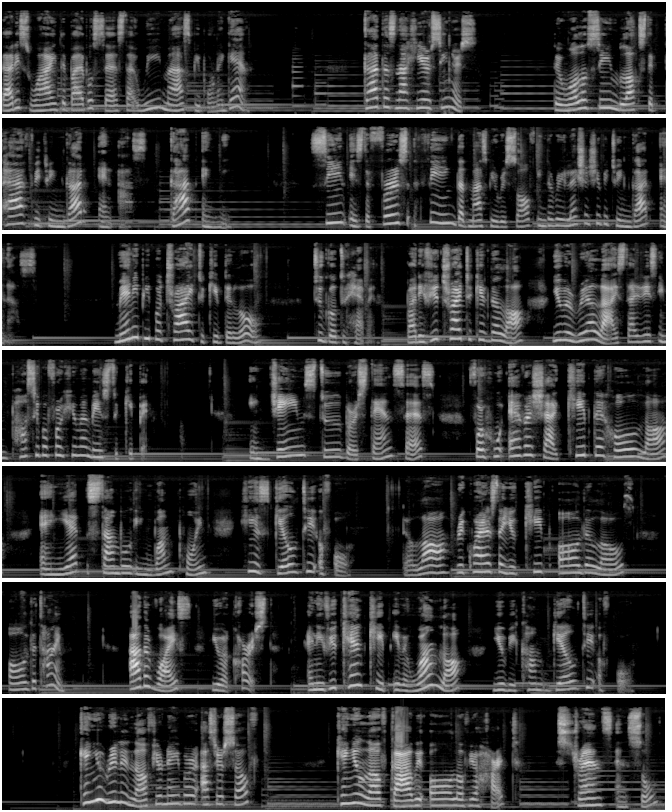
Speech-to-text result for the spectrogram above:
That is why the Bible says that we must be born again. God does not hear sinners. The wall of sin blocks the path between God and us, God and me. Sin is the first thing that must be resolved in the relationship between God and us. Many people try to keep the law to go to heaven. But if you try to keep the law, you will realize that it is impossible for human beings to keep it. In James 2, verse 10 says, For whoever shall keep the whole law and yet stumble in one point, he is guilty of all. The law requires that you keep all the laws all the time. Otherwise, you are cursed. And if you can't keep even one law, you become guilty of all. Can you really love your neighbor as yourself? Can you love God with all of your heart, strength, and soul?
